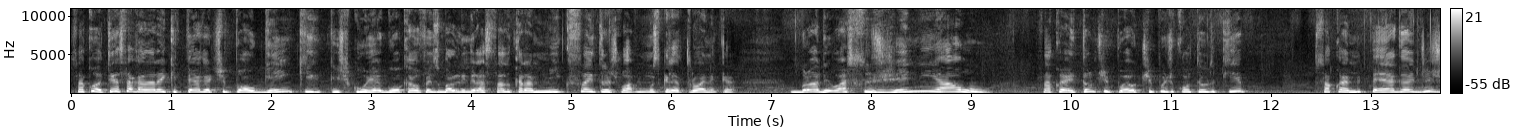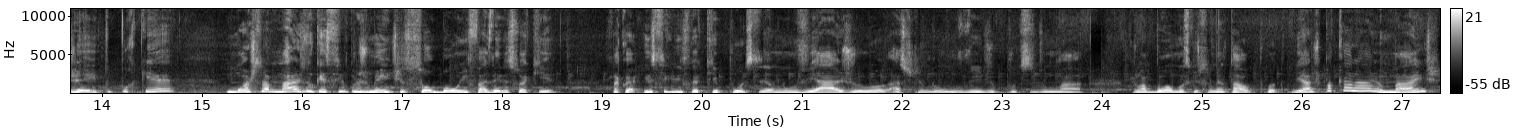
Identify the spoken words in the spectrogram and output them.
Sacou? Tem essa galera aí que pega, tipo, alguém que escorregou, o cara fez um barulho engraçado, o cara mixa e transforma em música eletrônica. Brother, eu acho isso genial. Sacou? Então, tipo, é o tipo de conteúdo que, sacou? Me pega de jeito, porque mostra mais do que simplesmente sou bom em fazer isso aqui. Isso significa que, putz, eu não viajo assistindo um vídeo, putz, de uma, de uma boa música instrumental? Pô, viajo pra caralho, mas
